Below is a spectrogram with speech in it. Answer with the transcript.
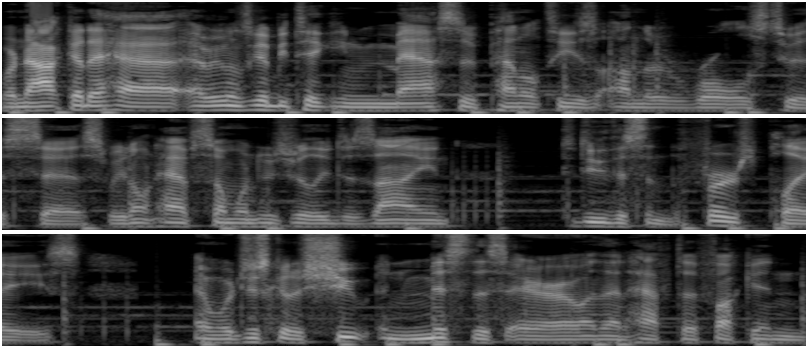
We're not going to have, everyone's going to be taking massive penalties on their rolls to assist. We don't have someone who's really designed to do this in the first place. And we're just going to shoot and miss this arrow and then have to fucking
